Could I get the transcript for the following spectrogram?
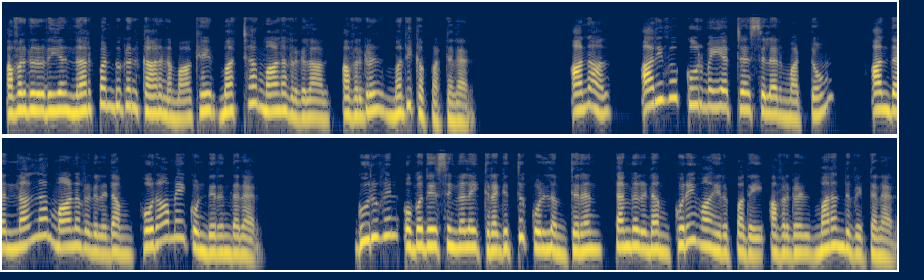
அவர்களுடைய நற்பண்புகள் காரணமாக மற்ற மாணவர்களால் அவர்கள் மதிக்கப்பட்டனர். ஆனால் அறிவு கூர்மையற்ற சிலர் மட்டும் அந்த நல்ல மாணவர்களிடம் பொறாமை கொண்டிருந்தனர். குருவின் உபதேசங்களை கிரகித்துக் கொள்ளும் திறன் தங்களிடம் குறைவாயிருப்பதை அவர்கள் மறந்துவிட்டனர்.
